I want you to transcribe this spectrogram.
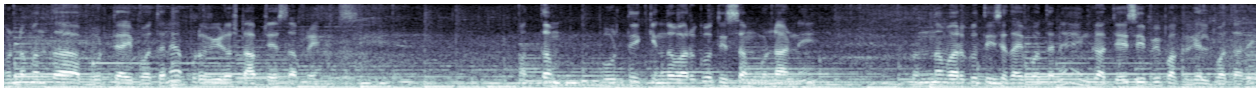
గుండం అంతా పూర్తి అయిపోతేనే అప్పుడు వీడియో స్టాప్ చేస్తా ఫ్రెండ్స్. మొత్తం పూర్తి కింద వరకు తీస్తాం గుండాన్ని. కొంత వరకు తీసేది అయిపోతేనే ఇంకా జేసీబీ పక్కకి వెళ్ళిపోతుంది.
